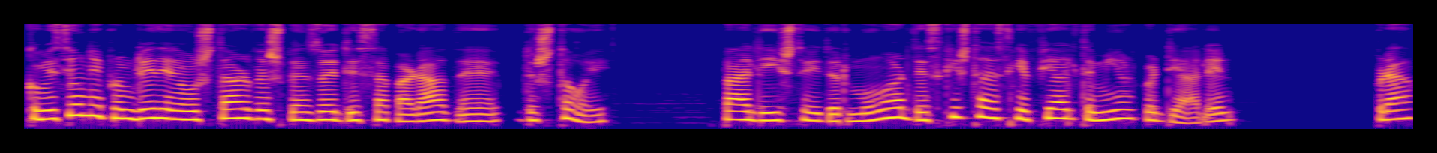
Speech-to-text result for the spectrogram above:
Komisioni për mbledhjen e ushtarëve shpenzoi disa para dhe dështoi. Pali ishte i dërrmuar dhe s'kishte asnjë fjalë të mirë për djalin. Pra,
